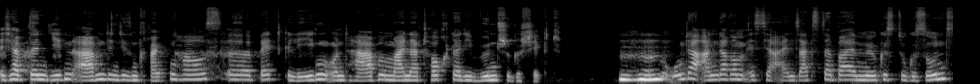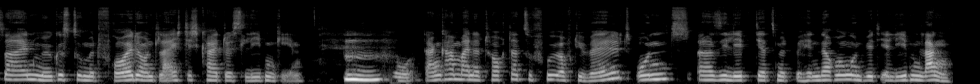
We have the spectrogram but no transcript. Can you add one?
Ich habe dann jeden Abend in diesem Krankenhausbett äh, gelegen und habe meiner Tochter die Wünsche geschickt. Mhm. So, unter anderem ist ja ein Satz dabei, mögest du gesund sein, mögest du mit Freude und Leichtigkeit durchs Leben gehen. Mhm. So, dann kam meine Tochter zu früh auf die Welt und äh, sie lebt jetzt mit Behinderung und wird ihr Leben lang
